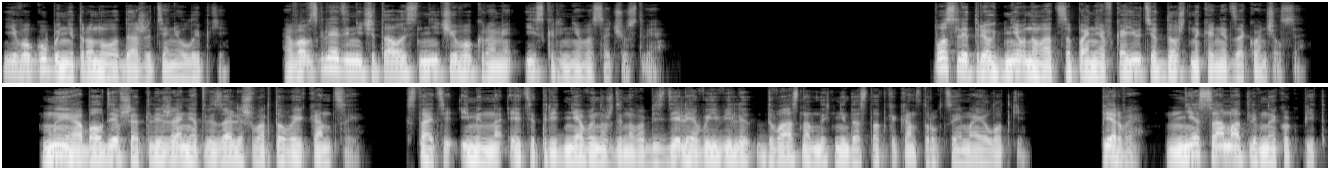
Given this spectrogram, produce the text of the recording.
Его губы не тронула даже тень улыбки. А во взгляде не читалось ничего, кроме искреннего сочувствия. После трехдневного отсыпания в каюте дождь наконец закончился. Мы, обалдевшие от лежания, отвязали швартовые концы. Кстати, именно эти три дня вынужденного безделья выявили два основных недостатка конструкции моей лодки. Первое. Не самоотливной кокпит.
